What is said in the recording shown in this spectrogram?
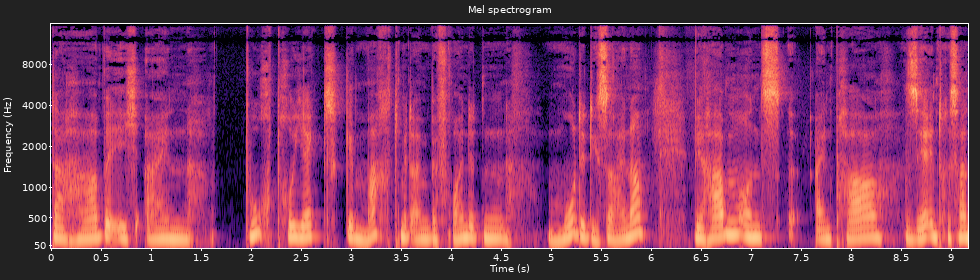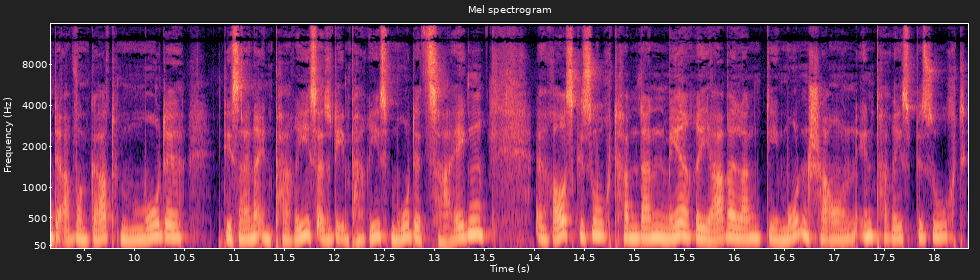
Da habe ich ein Buchprojekt gemacht mit einem befreundeten Modedesigner. Wir haben uns ein paar sehr interessante Avantgarde-Modedesigner in Paris, also die in Paris Mode zeigen, rausgesucht, haben dann mehrere Jahre lang die Modenschauen in Paris besucht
